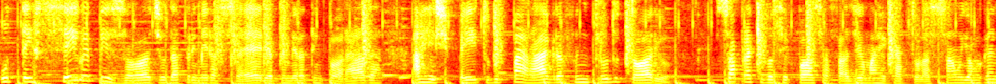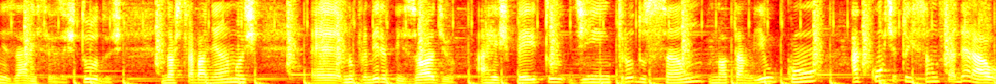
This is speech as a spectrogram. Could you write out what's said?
O terceiro episódio da primeira série, a primeira temporada, a respeito do parágrafo introdutório. Só para que você possa fazer uma recapitulação e organizar em seus estudos, nós trabalhamos é, no primeiro episódio a respeito de introdução, nota mil, com a Constituição Federal.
